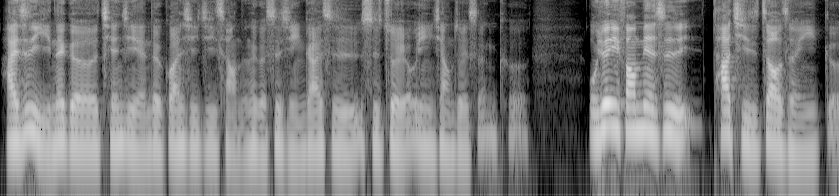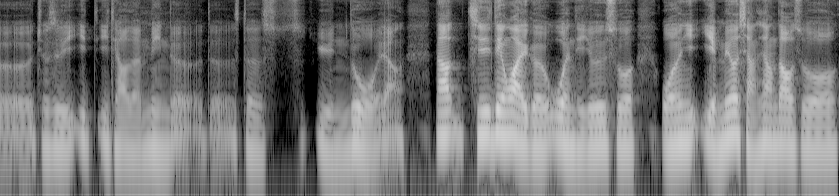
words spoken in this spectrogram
还是以那个前几年的关西机场的那个事情，应该是是最有印象、最深刻。我觉得一方面是它其实造成一个就是一一条人命的的的陨落这样。那其实另外一个问题就是说，我们也没有想象到说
